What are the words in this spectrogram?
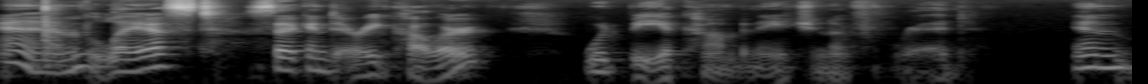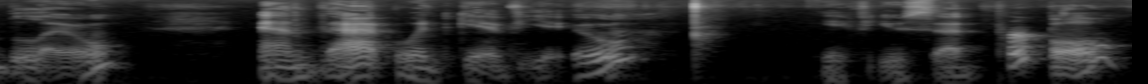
And last secondary color would be a combination of red and blue. And that would give you, if you said purple,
